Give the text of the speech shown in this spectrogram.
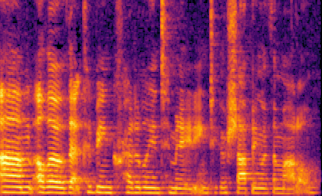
Um, although that could be incredibly intimidating to go shopping with a model.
